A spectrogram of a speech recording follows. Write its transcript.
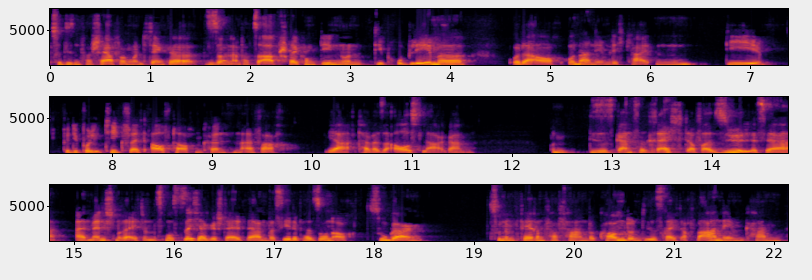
zu diesen Verschärfungen. Und ich denke, sie sollen einfach zur Abschreckung dienen und die Probleme oder auch Unannehmlichkeiten, die für die Politik vielleicht auftauchen könnten, einfach ja teilweise auslagern. Und dieses ganze Recht auf Asyl ist ja ein Menschenrecht und es muss sichergestellt werden, dass jede Person auch Zugang zu einem fairen Verfahren bekommt und dieses Recht auch wahrnehmen kann.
